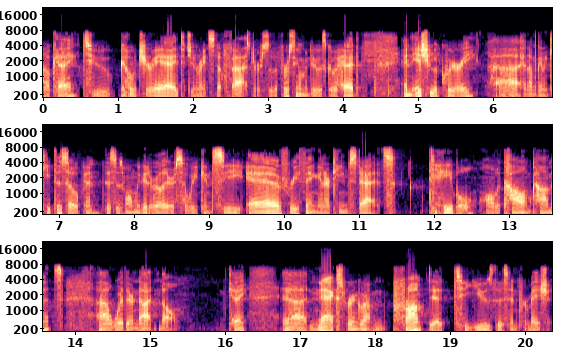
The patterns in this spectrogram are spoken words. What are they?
okay, to coach your AI to generate stuff faster. So the first thing I'm going to do is go ahead and issue a query, uh, and I'm going to keep this open. This is one we did earlier, so we can see everything in our team stats table, all the column comments, uh, where they're not null. Okay. Uh, next, we're going to go out and prompt it to use this information.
